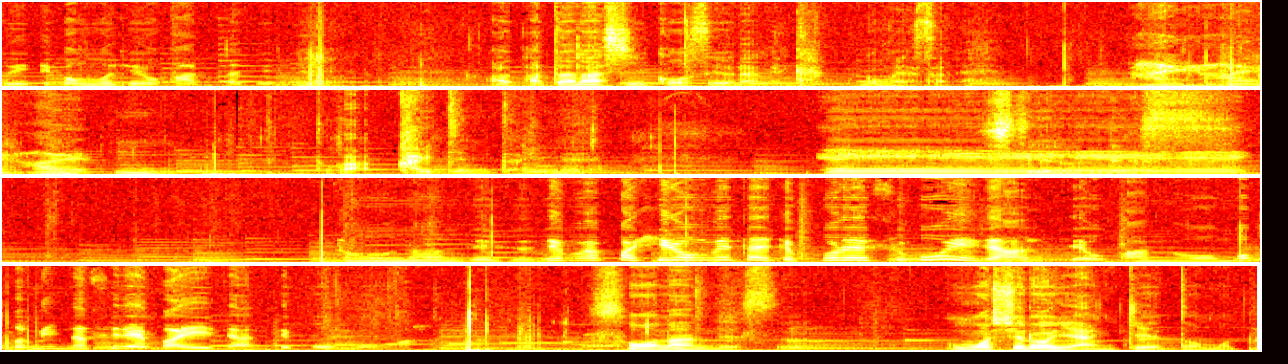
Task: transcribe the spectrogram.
すいというか面白かったです。えあ新しい構成占いか。ごめんなさい、はいはいはい。うんうん。とか書いてみたりねへー。してるんでそうなんです。でもやっぱ広めたいってこれすごいじゃんってあのもっとみんな知ればいいじゃんって思うはずそうなんです。面白いやんけと思って。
